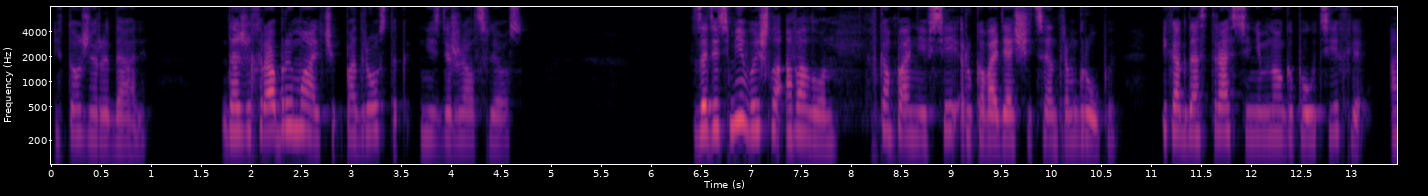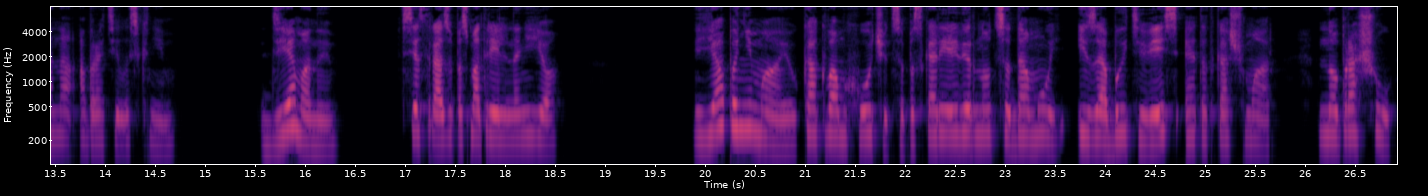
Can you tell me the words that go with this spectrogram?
и тоже рыдали. Даже храбрый мальчик-подросток не сдержал слез. За детьми вышла Авалон в компании всей руководящей центром группы, и когда страсти немного поутихли, она обратилась к ним. «Демоны!» Все сразу посмотрели на нее. «Я понимаю, как вам хочется поскорее вернуться домой и забыть весь этот кошмар. Но прошу,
